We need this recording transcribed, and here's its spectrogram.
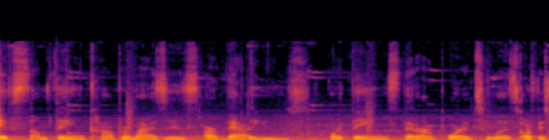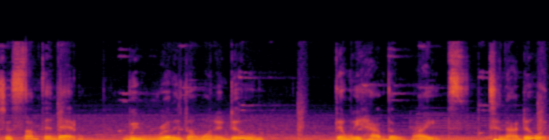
if something compromises our values or things that are important to us, or if it's just something that we really don't want to do, then we have the right to not do it,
